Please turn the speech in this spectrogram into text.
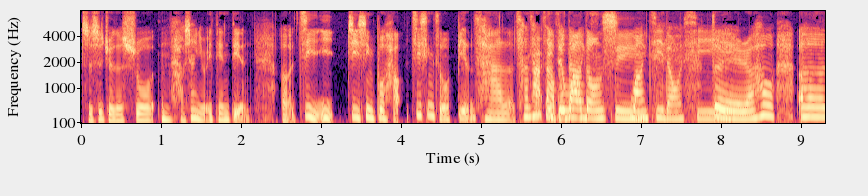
只是觉得说，嗯，好像有一点点呃记忆记性不好，记性怎么变差了，常常找不到东西，忘记东西，对，然后呃，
